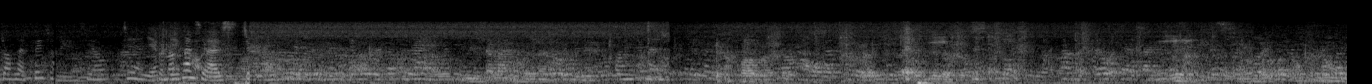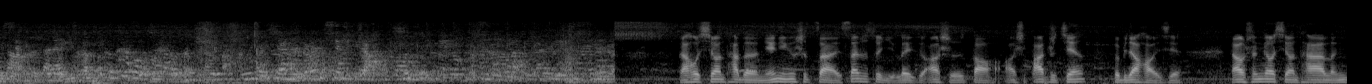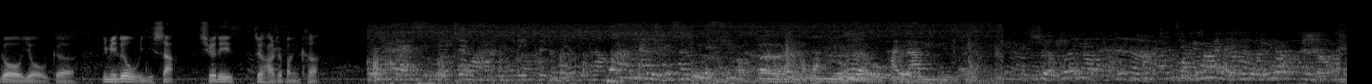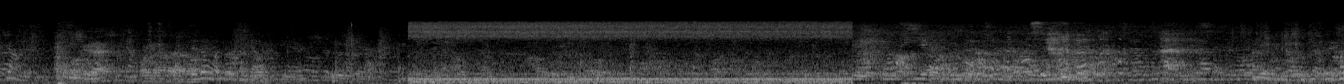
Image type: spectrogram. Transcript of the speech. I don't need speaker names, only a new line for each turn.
状态非常年轻，
这样也
可能看起来就。
然后希望他的年龄是在三十岁以内，就二十到二十八之间会比较好一些。然后身高希望他能够有个一米六五以上，学历最好是本科。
